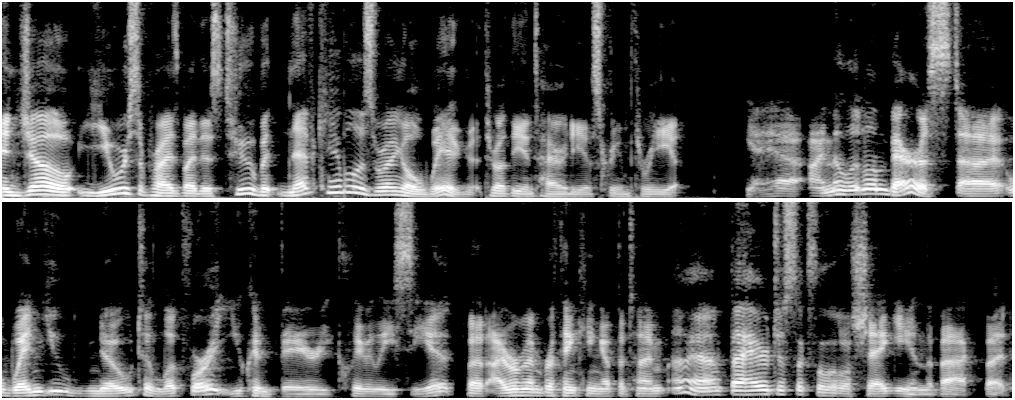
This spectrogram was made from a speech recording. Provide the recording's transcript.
And Joe, you were surprised by this too, but Neve Campbell is wearing a wig throughout the entirety of Scream 3. Yeah, I'm a little embarrassed. Uh, when you know to look for it, you can very clearly see it. But I remember thinking at the time, oh yeah, the hair just looks a little shaggy in the back. But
